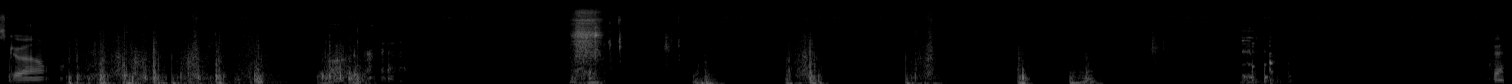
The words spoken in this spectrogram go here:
Let's go out. Okay.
